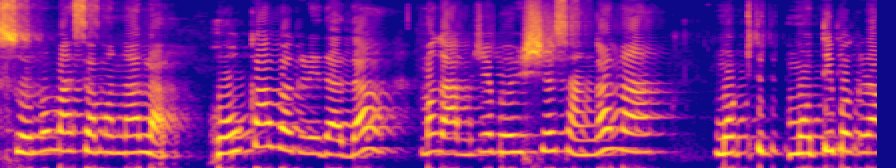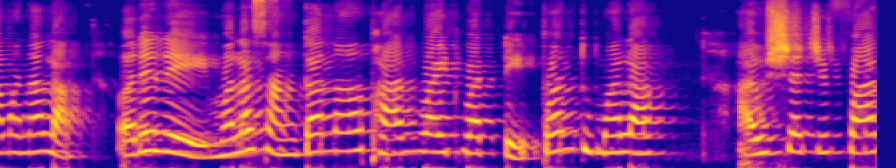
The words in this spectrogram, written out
सोनू मासा म्हणाला हो का बगळे दादा? मग आमचे भविष्य सांगा ना. मोती बगळा म्हणाला अरे रे मला सांगताना फार वाईट वाटते पण तुम्हाला आयुष्याचे फार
